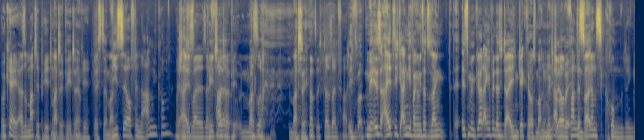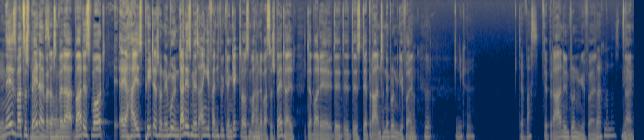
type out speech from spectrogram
Okay, also Mathe Peter. Mathe Peter, Okay. bester Mann. Wie ist er auf den Namen gekommen? Wahrscheinlich, weil sein Peter Vater. Pe und also, Mathe. also ich da sein Vater. Ich, mir ist, als ich angefangen habe, zu sagen, ist mir gerade eingefallen, dass ich da eigentlich einen Gag draus machen möchte. Mhm, aber, aber fandest dann du war, ganz krumm, den Gag. Nee, es war zu spät Ja, einfach dazu, weil da war das Wort, er heißt Peter schon im Mund und dann ist mir das eingefallen, ich würde gerne einen Gag draus machen und da war es zu spät halt. Da war der, der, der, das- der Braten schon in den Brunnen gefallen. Ja. Okay. Der was? Der Braten in den Brunnen gefallen. Sagt man das? Nein.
